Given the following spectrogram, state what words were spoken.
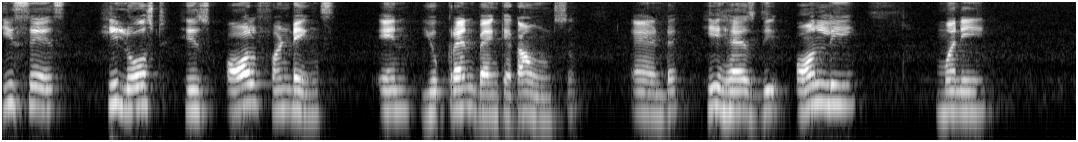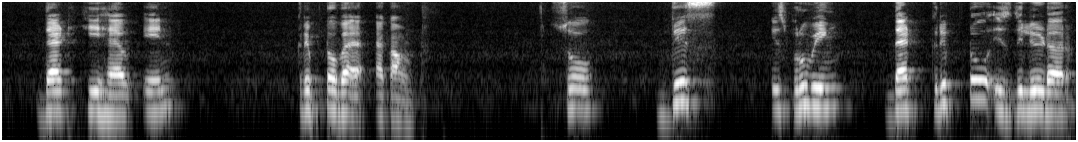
he says he lost his all fundings in Ukraine bank accounts and he has the only money that he have in crypto account. So this is proving that crypto is the leader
